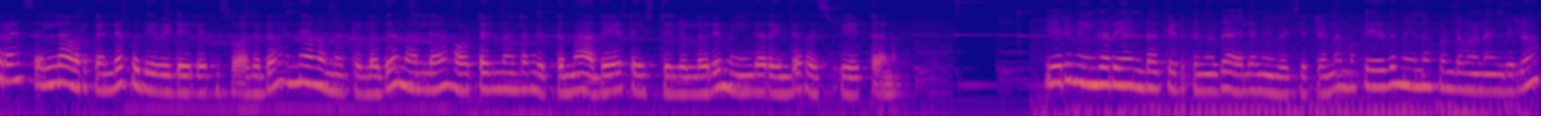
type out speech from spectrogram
ഫ്രണ്ട്സ് എല്ലാവർക്കും എന്റെ പുതിയ വീഡിയോയിലേക്ക് സ്വാഗതം. ഇന്ന് ഞാൻ വന്നിട്ടുള്ളത് നല്ല ഹോട്ടലിൽ നിന്നെല്ലാം കിട്ടുന്ന അതേ ടേസ്റ്റിലുള്ളൊരു മീൻ കറീന്റെ റെസിപ്പി ആയിട്ടാണ്. ഈ ഒരു മീൻ കറി ഉണ്ടാക്കിയെടുക്കുന്നത് അയല മീൻ വെച്ചിട്ടാണ്. നമുക്ക് ഏത് മീനെ കൊണ്ട് വേണമെങ്കിലും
